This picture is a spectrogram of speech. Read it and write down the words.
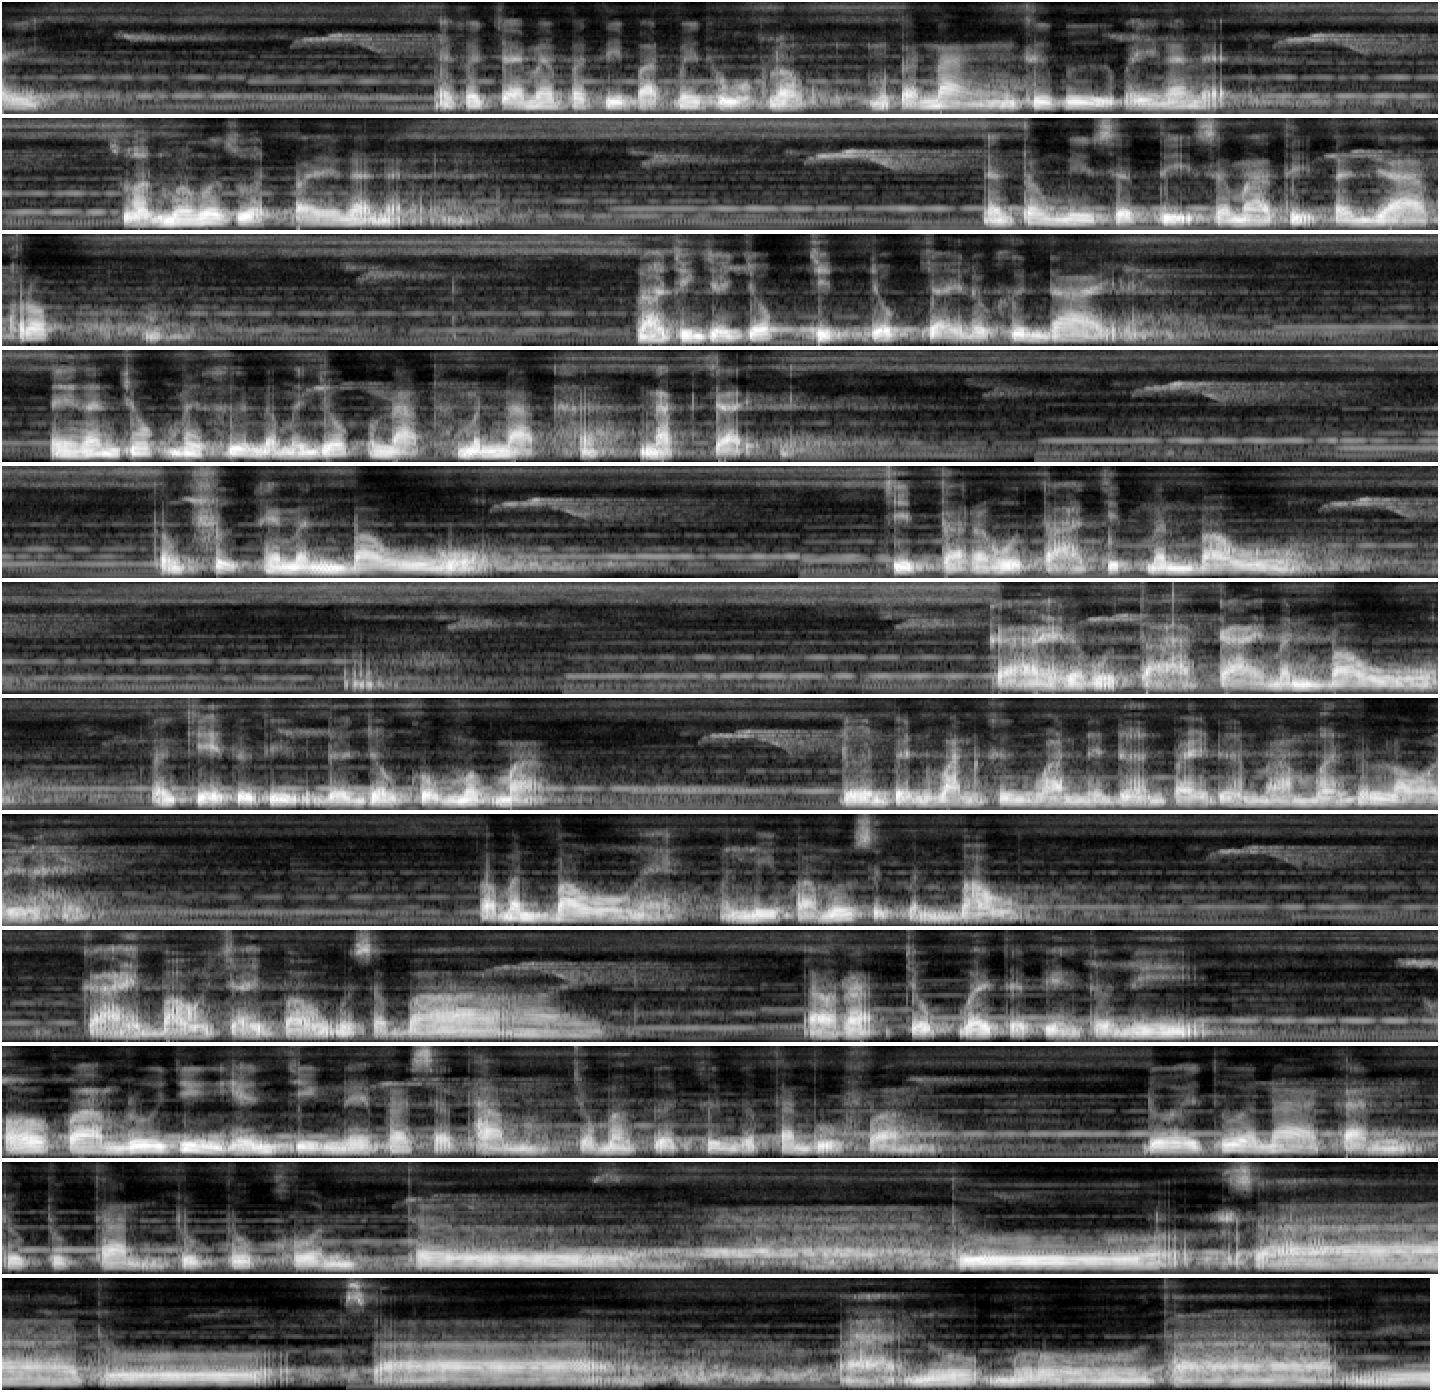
ไม่เข้าใจมันปฏิบัติไม่ถูกหรอก มันก็นั่งทื่อบื้อไปอย่างนั้นแหละ สวดมนต์ก็สวดไปอย่างนั้นแหละนั้นต้องมีสติสมาธิปัญญาครบ เราจึงจะยกจิตยกใจเราขึ้นได้ ไม่างนั้นยกไม่ขึ้นอะมันยกหนัก มันหนักหนักใจ ต้องฝึกให้มันเบา จิตตระหุตาจิตมันเบากายระหุตากายมันเบา สังเกตดูที่เดินจงกรมมากๆ เดินเป็นวันครึ่งวันเนี่ยเดินไปเดินมาเหมือนก็ลอยเลย ราะมันเบาไง มันมีความรู้สึกมันเบา กายเบาใจเบาก็สบาย เอาละจบไว้แต่เพียงเท่านี้ ขอความรู้ยิ่งเห็นจริงในพระสธรรม จงมาเกิดขึ้นกับท่านผู้ฟัง โดยทั่วหน้ากันทุกๆทท่าน ทุกๆคนเธอทุสาธุสา อนุโมทามิ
